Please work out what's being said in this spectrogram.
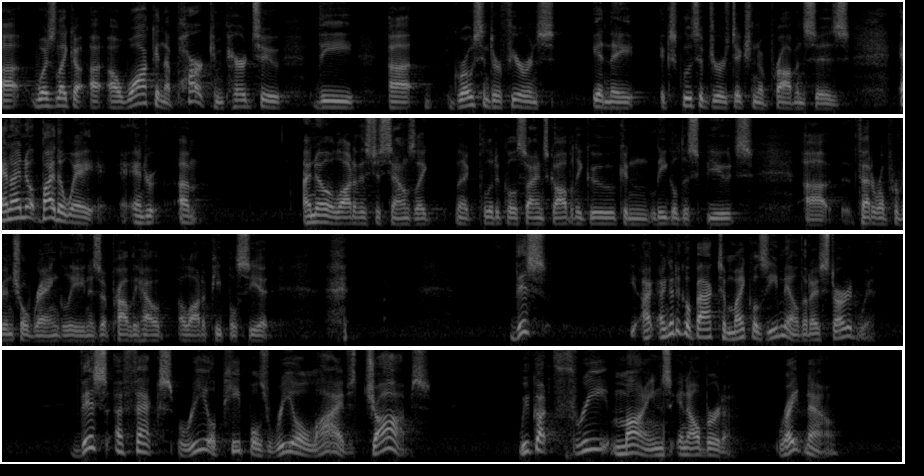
uh, was like a, a, walk in the park compared to the uh, gross interference in the exclusive jurisdiction of provinces. And I know, by the way, Andrew, um, I know a lot of this just sounds like like political science gobbledygook and legal disputes, uh, federal provincial wrangling is probably how a lot of people see it. This, I, I'm going to go back to Michael's email that I started with. This affects real people's real lives, jobs. We've got three mines in Alberta right now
